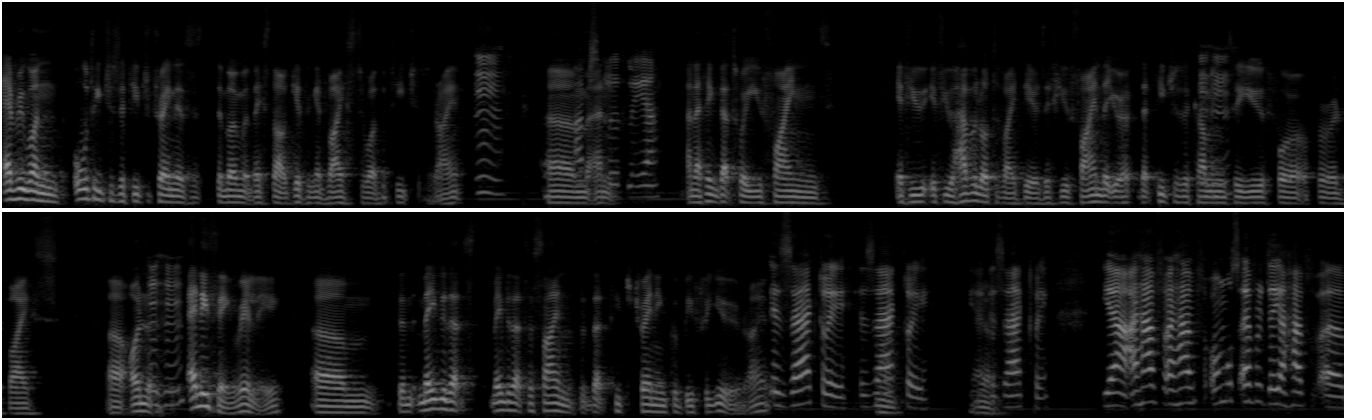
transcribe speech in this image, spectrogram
everyone, all teachers are teacher trainers the moment they start giving advice to other teachers, right? Mm, um, absolutely, and, yeah. And I think that's where you find if you if you have a lot of ideas, if you find that you're that teachers are coming mm-hmm. to you for for advice uh, on mm-hmm. anything really, um, then maybe that's maybe that's a sign that that teacher training could be for you, right? Exactly, exactly, yeah, yeah. exactly yeah i have i have almost every day i have uh,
